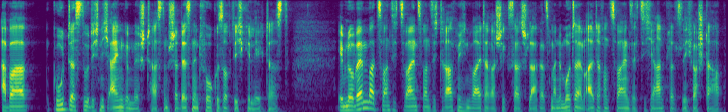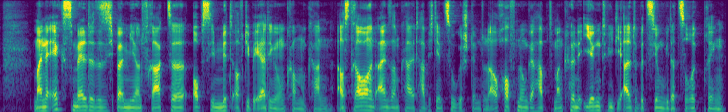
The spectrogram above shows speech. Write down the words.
Aber gut, dass du dich nicht eingemischt hast und stattdessen den Fokus auf dich gelegt hast. Im November 2022 traf mich ein weiterer Schicksalsschlag, als meine Mutter im Alter von 62 Jahren plötzlich verstarb. Meine Ex meldete sich bei mir und fragte, ob sie mit auf die Beerdigung kommen kann. Aus Trauer und Einsamkeit habe ich dem zugestimmt und auch Hoffnung gehabt, man könne irgendwie die alte Beziehung wieder zurückbringen.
